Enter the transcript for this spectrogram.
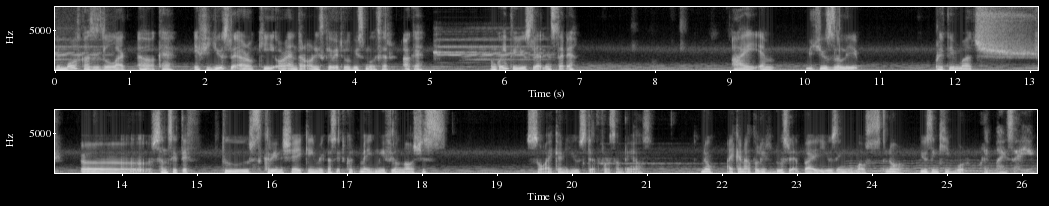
The mouse causes the lag. Oh, okay. If you use the arrow key or enter or escape, it will be smoother. Okay. I'm going to use that instead, yeah? I am usually pretty much uh, sensitive to screen shaking because it could make me feel nauseous. So I can use that for something else. No, I can actually reduce that by using mouse. No, using keyboard. What am I saying?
